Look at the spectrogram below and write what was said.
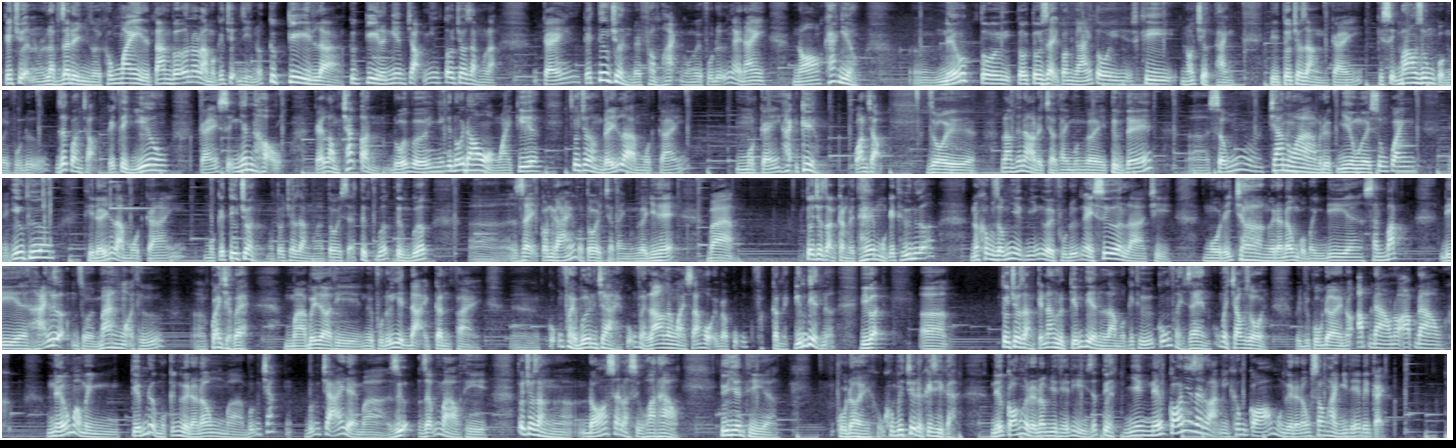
cái chuyện lập gia đình rồi không may thì tan vỡ nó là một cái chuyện gì nó cực kỳ là cực kỳ là nghiêm trọng. Nhưng tôi cho rằng là cái cái tiêu chuẩn về phẩm hạnh của người phụ nữ ngày nay nó khác nhiều. Ờ, nếu tôi tôi tôi dạy con gái tôi khi nó trưởng thành, thì tôi cho rằng cái cái sự bao dung của người phụ nữ rất quan trọng. Cái tình yêu, cái sự nhân hậu, cái lòng trắc ẩn đối với những cái nỗi đau ở ngoài kia, tôi cho rằng đấy là một cái một cái hạnh kiểm quan trọng. Rồi, làm thế nào để trở thành một người tử tế? Ờ, sống chan hòa và được nhiều người xung quanh ờ, yêu thương thì đấy là một cái một cái tiêu chuẩn mà tôi cho rằng là tôi sẽ từng bước từng bước à, dạy con gái của tôi trở thành một người như thế. Và tôi cho rằng cần phải thêm một cái thứ nữa. Nó không giống như những người phụ nữ ngày xưa là chỉ ngồi đấy chờ người đàn ông của mình đi săn bắt đi hái lượm rồi mang mọi thứ quay trở về mà bây giờ thì người phụ nữ hiện đại cần phải ờ, cũng phải bươn trải cũng phải lao ra ngoài xã hội và cũng phải, cần phải kiếm tiền nữa. Vì vậy à, tôi cho rằng cái năng lực kiếm tiền là một cái thứ cũng phải rèn cũng phải trau dồi. Bởi vì cuộc đời nó up down nó up down. Nếu mà mình kiếm được một cái người đàn ông mà vững chắc vững chãi để mà dựa dẫm vào thì tôi cho rằng ờ, đó sẽ là sự hoàn hảo. Tuy nhiên thì cuộc đời cũng không biết trước được cái gì cả nếu có một người đàn ông như thế thì rất tuyệt, nhưng nếu có những giai đoạn mình không có một người đàn ông song hành như thế bên cạnh,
